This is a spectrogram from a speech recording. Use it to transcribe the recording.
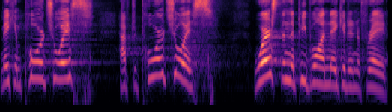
making poor choice after poor choice, worse than the people on Naked and Afraid.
